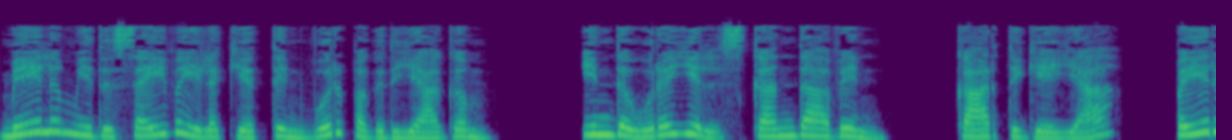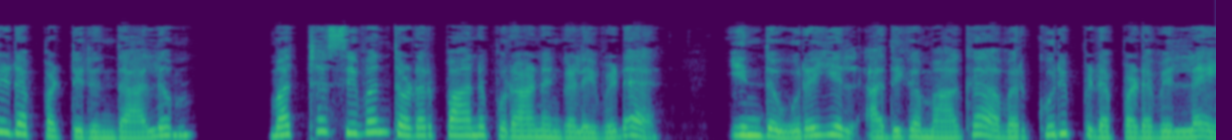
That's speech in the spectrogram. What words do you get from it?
மேலும் இது சைவ இலக்கியத்தின் ஒரு பகுதியாகும். இந்த உரையில் ஸ்கந்தாவின் கார்த்திகேயா பெயரிடப்பட்டிருந்தாலும் மற்ற சிவன் தொடர்பான புராணங்களை விட இந்த உரையில் அதிகமாக அவர் குறிப்பிடப்படவில்லை.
